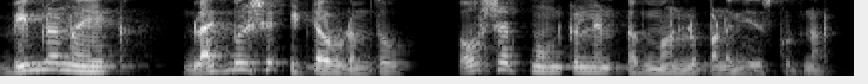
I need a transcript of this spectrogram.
Bheemla Nayak blockbuster hit అవడంతో power star Pawan Kalyan అభిమానులు పండుగ చేసుకుంటున్నారు.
